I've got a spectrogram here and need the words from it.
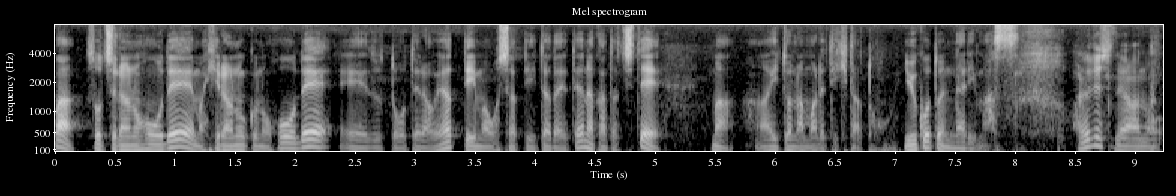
まあ、そちらの方で、まあ、平野区の方で、えー、ずっとお寺をやって今おっしゃっていただいたような形で、まあ、営まれてきたということになります。あれですねあの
